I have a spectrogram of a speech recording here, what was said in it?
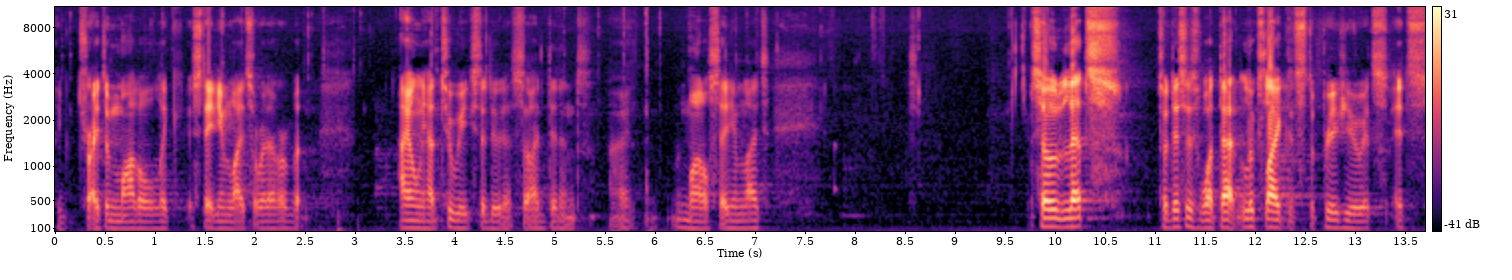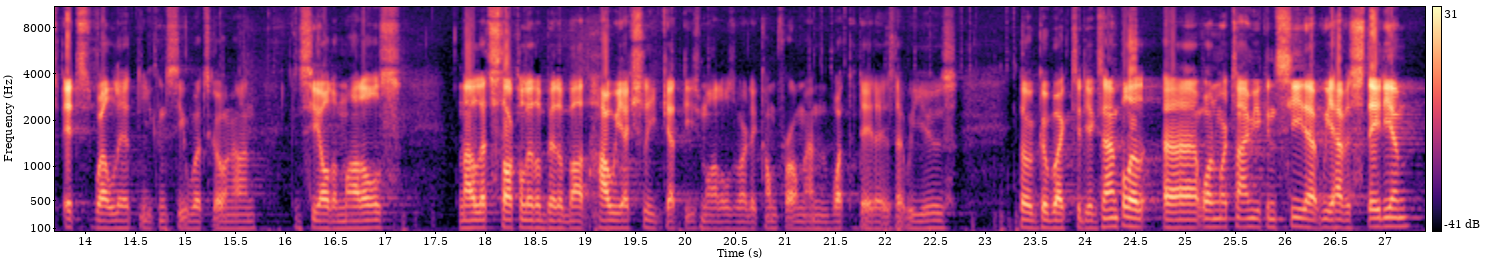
like, try to model like stadium lights or whatever, but I only had two weeks to do this, so I didn't I model stadium lights. So let's. So this is what that looks like. It's the preview. It's it's it's well lit. You can see what's going on. You can see all the models. Now let's talk a little bit about how we actually get these models, where they come from, and what the data is that we use. So go back to the example uh, one more time. You can see that we have a stadium,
